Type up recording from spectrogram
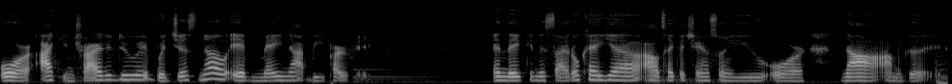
or I can try to do it, but just know it may not be perfect. And they can decide, okay, yeah, I'll take a chance on you, or nah, I'm good.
